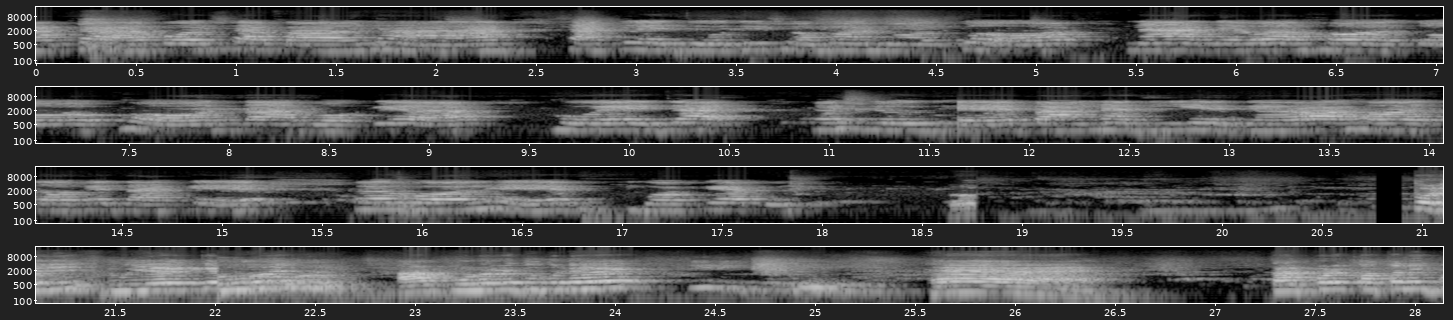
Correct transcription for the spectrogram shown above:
টাকা পয়সা পাওনা থাকলে যদি সময় মতো না দেওয়া হয় তখন তা বকেয়া হয়ে যায়। সুদে পাওনা দিয়ে দেওয়া হয় তবে তাকে বলে বকেয়া করি দুই এক দুই আর পনেরো দুগুণে হ্যাঁ। তারপরে কত লিখব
